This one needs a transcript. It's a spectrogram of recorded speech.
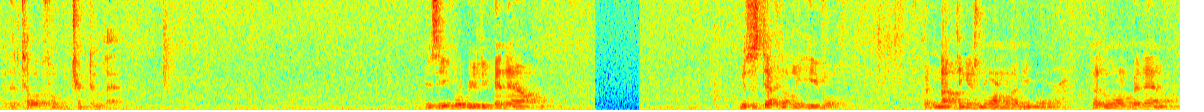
and the telephone turned to lead. Is evil really banal? This is definitely evil but nothing is normal anymore, let alone banal.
